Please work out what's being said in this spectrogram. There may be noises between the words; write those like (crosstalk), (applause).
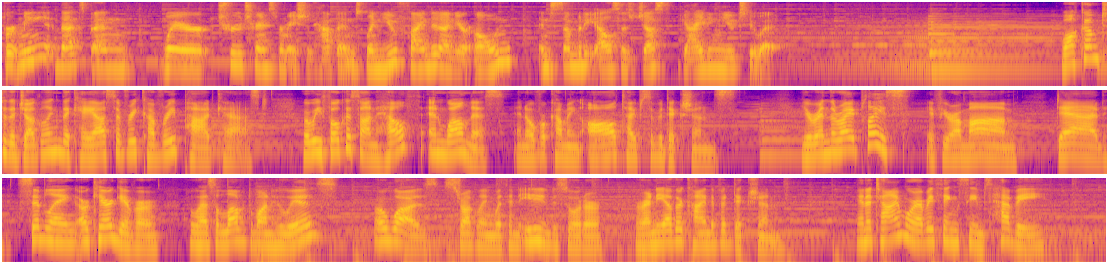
For me, that's been where true transformation happens when you find it on your own and somebody else is just guiding you to it. Welcome to the Juggling the Chaos of Recovery podcast, where we focus on health and wellness and overcoming all types of addictions. You're in the right place if you're a mom, dad, sibling, or caregiver who has a loved one who is or was struggling with an eating disorder or any other kind of addiction. In a time where everything seems heavy,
